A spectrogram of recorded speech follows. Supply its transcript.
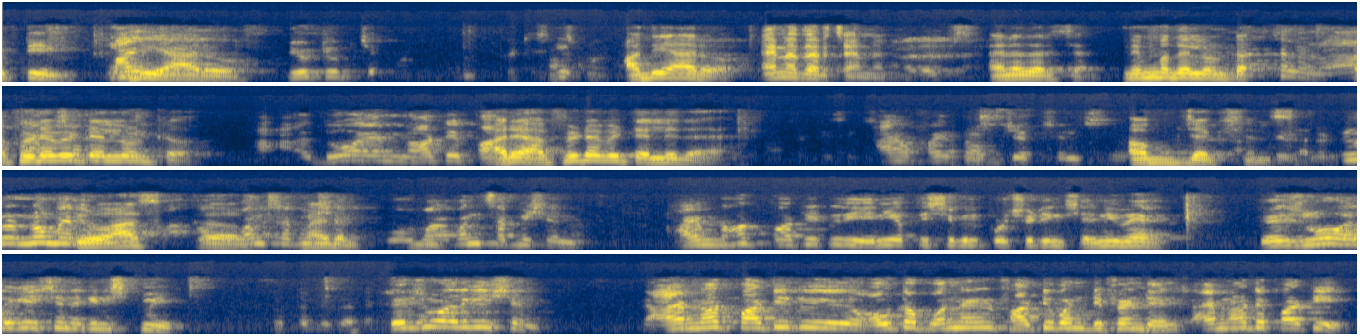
15 uh, ಅದು ಯಾರು youtube ಅದು ಯಾರು ಅನದರ್ ಚಾನೆಲ್ ಅನದರ್ ಚಾನೆಲ್ ನಿಮ್ಮದೆಲ್ಲ ಉಂಟು ಅಫಿಡವಿಟ್ ಎಲ್ಲ ಉಂಟು though I am not a party. Arre, affidavit I have filed objections. Objections, sir. No, no, madam. You ask, uh, One uh, submission, madam. one submission. I am not party to the- any of the civil proceedings anywhere. There is no allegation against me. There is no allegation. I am not party to, out of 141 defendants, I am not a party.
